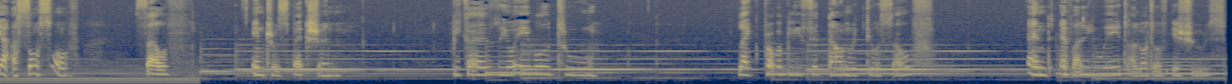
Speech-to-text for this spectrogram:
yeah a source of self introspection because you're able to like probably sit down with yourself and evaluate a lot of issues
